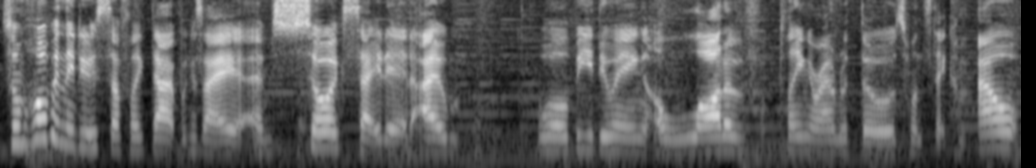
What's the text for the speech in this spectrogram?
So I'm hoping they do stuff like that because I am so excited. I will be doing a lot of playing around with those once they come out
